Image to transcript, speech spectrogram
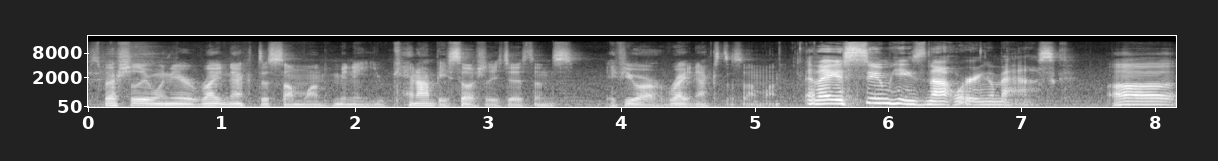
especially when you're right next to someone, meaning you cannot be socially distanced if you are right next to someone. And I assume he's not wearing a mask Uh,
